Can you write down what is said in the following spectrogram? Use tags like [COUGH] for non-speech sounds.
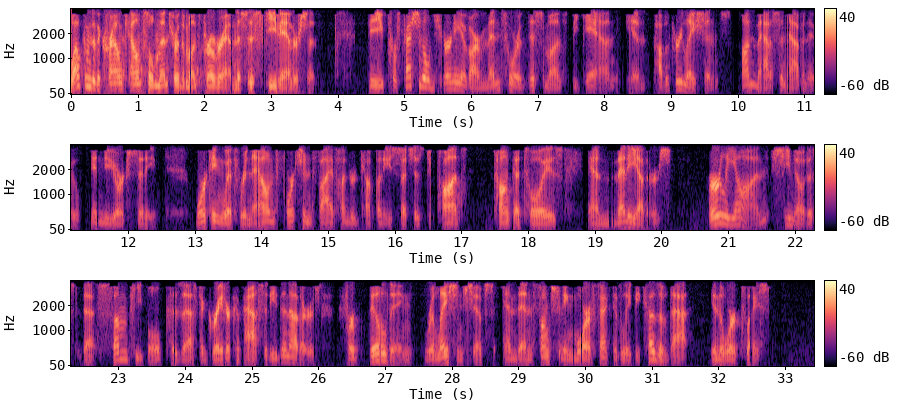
Welcome to the Crown Council Mentor of the Month program. This is Steve Anderson. The professional journey of our mentor this month began in public relations on Madison Avenue in New York City, working with renowned Fortune 500 companies such as DuPont, Tonka Toys, and many others. Early on, she noticed that some people possessed a greater capacity than others for building relationships and then functioning more effectively because of that in the workplace.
